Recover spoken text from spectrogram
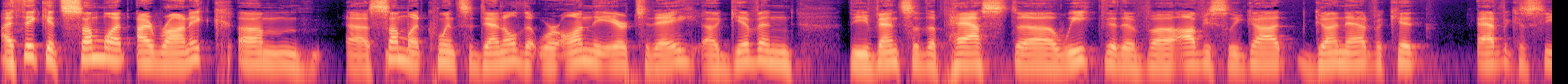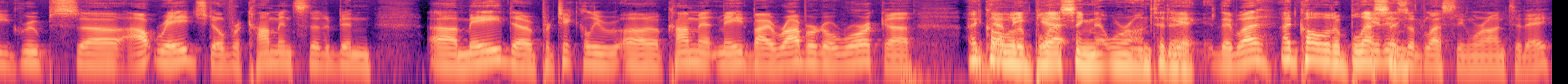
I think it's somewhat ironic, um, uh, somewhat coincidental that we're on the air today, uh, given the events of the past uh, week that have uh, obviously got gun advocate advocacy groups outraged over comments that have been made, particularly a comment made by Robert O'Rourke, I'd call it a blessing that we're on today. Yeah, they what? I'd call it a blessing. It is a blessing we're on today.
